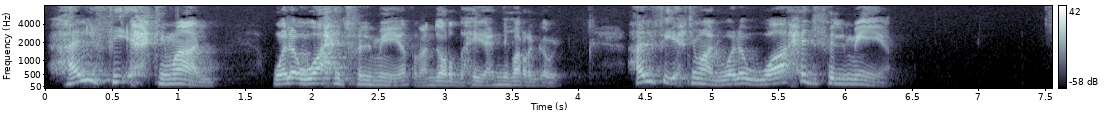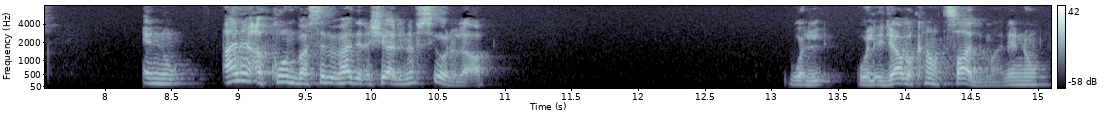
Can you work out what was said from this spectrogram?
هل في احتمال ولو واحد في المية طبعا دور الضحية عندي مرة قوي هل في احتمال ولو واحد في المية إنه أنا أكون بسبب هذه الأشياء لنفسي ولا لا؟ وال... والإجابة كانت صادمة لأنه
